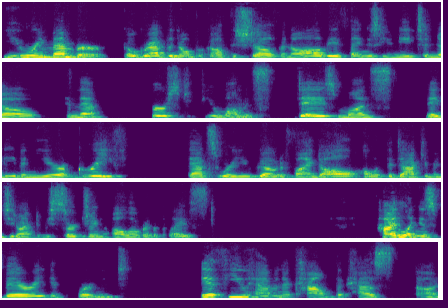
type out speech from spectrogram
you remember, go grab the notebook off the shelf and all the things you need to know in that first few moments, days, months, maybe even year of grief. That's where you go to find all, all of the documents. You don't have to be searching all over the place. Titling is very important. If you have an account that has uh,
